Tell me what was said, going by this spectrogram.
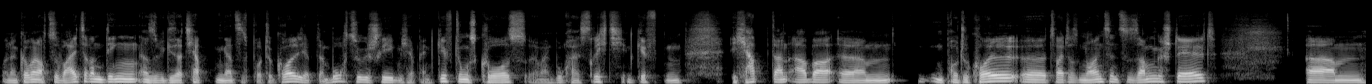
Und dann kommen wir noch zu weiteren Dingen. Also wie gesagt, ich habe ein ganzes Protokoll, ich habe ein Buch zugeschrieben, ich habe einen Entgiftungskurs, mein Buch heißt richtig entgiften. Ich habe dann aber ähm, ein Protokoll äh, 2019 zusammengestellt ähm,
